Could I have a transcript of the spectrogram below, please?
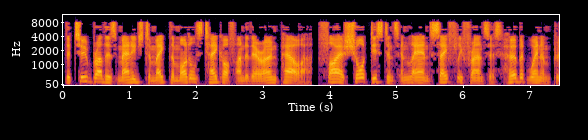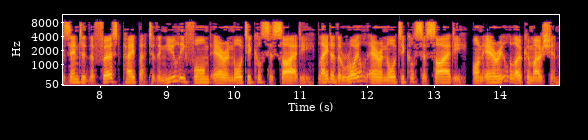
The two brothers managed to make the models take off under their own power, fly a short distance and land safely. Francis Herbert Wenham presented the first paper to the newly formed Aeronautical Society later the Royal Aeronautical Society, on aerial locomotion.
